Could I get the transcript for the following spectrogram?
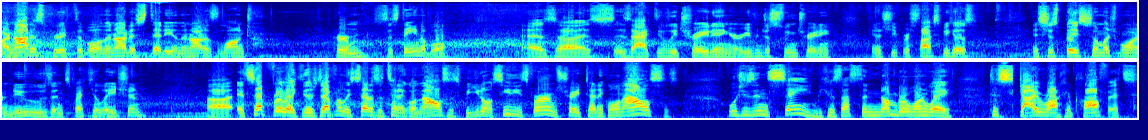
are not as predictable and they're not as steady and they're not as long term sustainable as, uh, as as actively trading or even just swing trading you know cheaper stocks because it's just based so much more on news and speculation uh, except for like, there's definitely setups of technical analysis, but you don't see these firms trade technical analysis, which is insane because that's the number one way to skyrocket profits.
